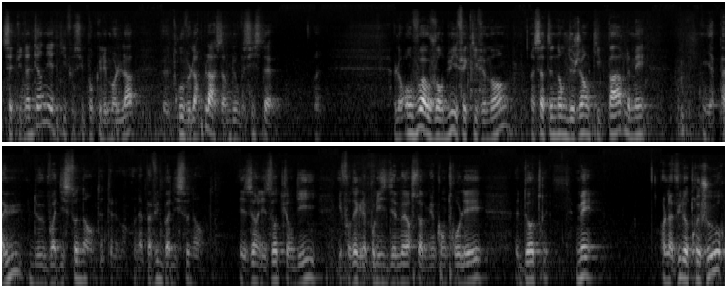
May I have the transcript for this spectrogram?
c'est une alternative aussi pour que les mollahs euh, trouvent leur place dans le nouveau système. Alors on voit aujourd'hui effectivement un certain nombre de gens qui parlent, mais il n'y a pas eu de voix dissonante tellement. On n'a pas vu de voix dissonante. Les uns et les autres qui ont dit il faudrait que la police des mœurs soit mieux contrôlée, d'autres. Mais on l'a vu l'autre jour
